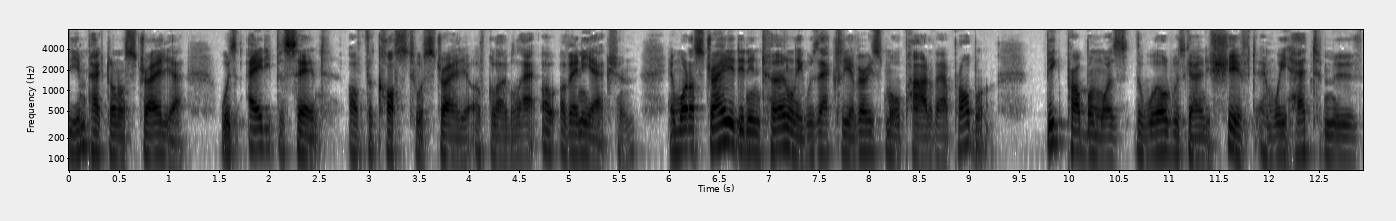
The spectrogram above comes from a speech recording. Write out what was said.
the impact on Australia was 80% of the cost to Australia of global ac- of any action. And what Australia did internally was actually a very small part of our problem. Big problem was the world was going to shift and we had to move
